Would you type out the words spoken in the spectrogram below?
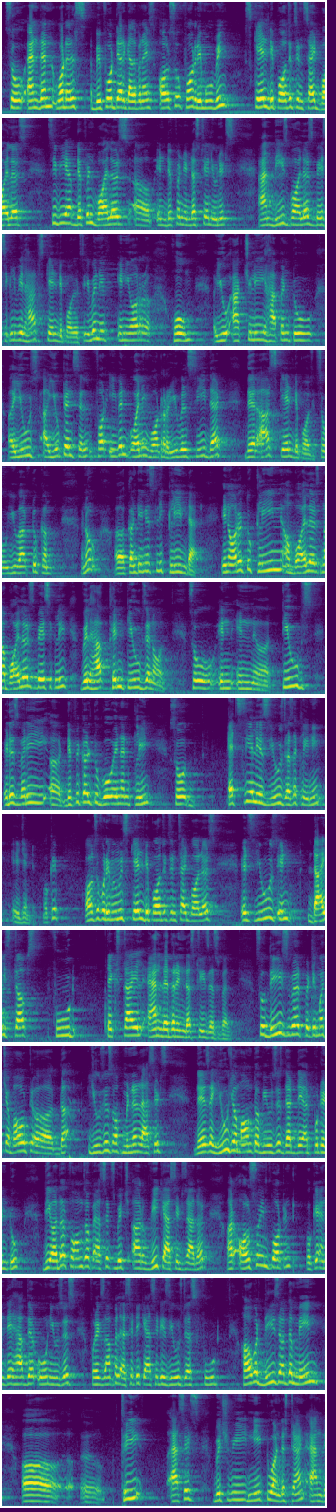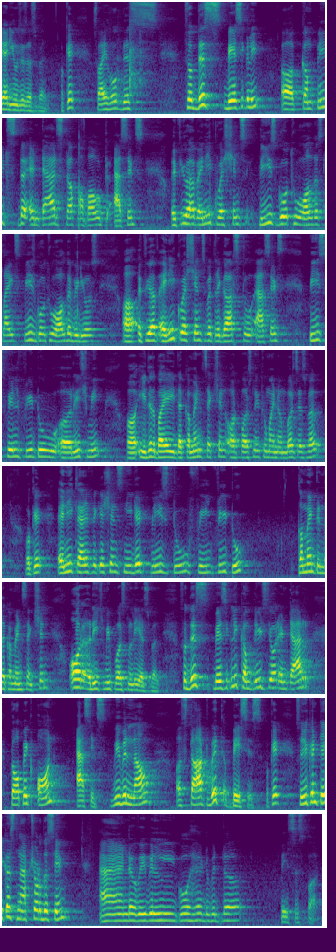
so and then what else? Before they are galvanized also for removing scale deposits inside boilers. See we have different boilers uh, in different industrial units and these boilers basically will have scale deposits. Even if in your home you actually happen to uh, use a utensil for even boiling water you will see that there are scale deposits. So you have to come you know uh, continuously clean that. In order to clean uh, boilers now boilers basically will have thin tubes and all so in in uh, tubes it is very uh, difficult to go in and clean so HCl is used as a cleaning agent okay also for removing scale deposits inside boilers it's used in dye stuffs, food, textile and leather industries as well. So these were pretty much about uh, the uses of mineral acids. There is a huge amount of uses that they are put into. The other forms of acids which are weak acids rather are also important okay and they have their own uses. For example, acetic acid is used as food. However, these are the main uh, uh, three acids which we need to understand and their uses as well okay. So I hope this, so this basically uh, completes the entire stuff about acids. If you have any questions, please go through all the slides, please go through all the videos. Uh, if you have any questions with regards to acids, please feel free to uh, reach me uh, either by the comment section or personally through my numbers as well. Okay. Any clarifications needed, please do feel free to comment in the comment section or reach me personally as well. So this basically completes your entire topic on acids. We will now uh, start with bases okay so you can take a snapshot of the same and we will go ahead with the basis part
